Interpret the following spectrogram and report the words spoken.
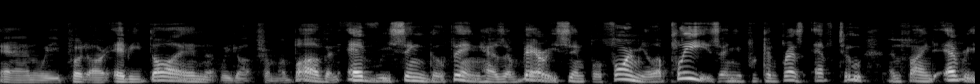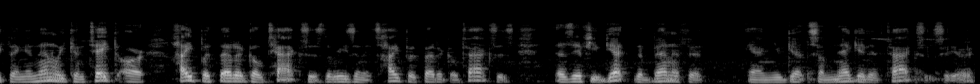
and we put our EBITDA in that we got from above, and every single thing has a very simple formula, please. And you can press F2 and find everything. And then we can take our hypothetical taxes, the reason it's hypothetical taxes, as if you get the benefit and you get some negative taxes here,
